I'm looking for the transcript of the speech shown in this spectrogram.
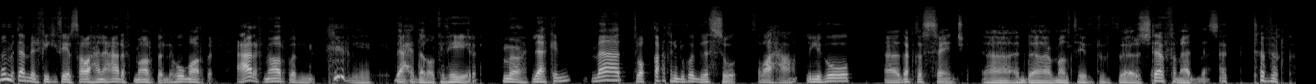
مو متأمل فيه كثير صراحة. أنا عارف مارفل. هو مارفل. عارف مارفل يعني دحدره كثير. نعم. لكن ما توقعت إنه بيكون ذا السوء صراحة. اللي هو Doctor Strange the Multiverse أتفق. Madness أتفق.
